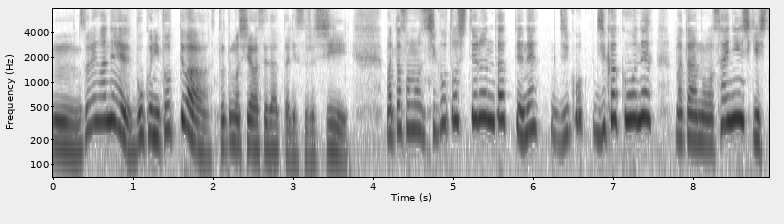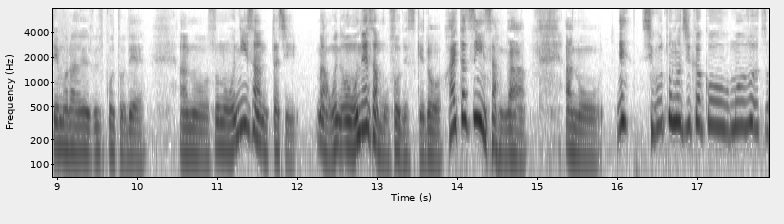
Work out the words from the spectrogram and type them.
うん、それがね、僕にとってはとても幸せだったりするし、またその仕事してるんだってね、自己、自覚をね、またあの、再認識してもらえることで、あの、そのお兄さんたち、まあお、お姉さんもそうですけど、配達員さんが、あの、ね、仕事の自覚を戻す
